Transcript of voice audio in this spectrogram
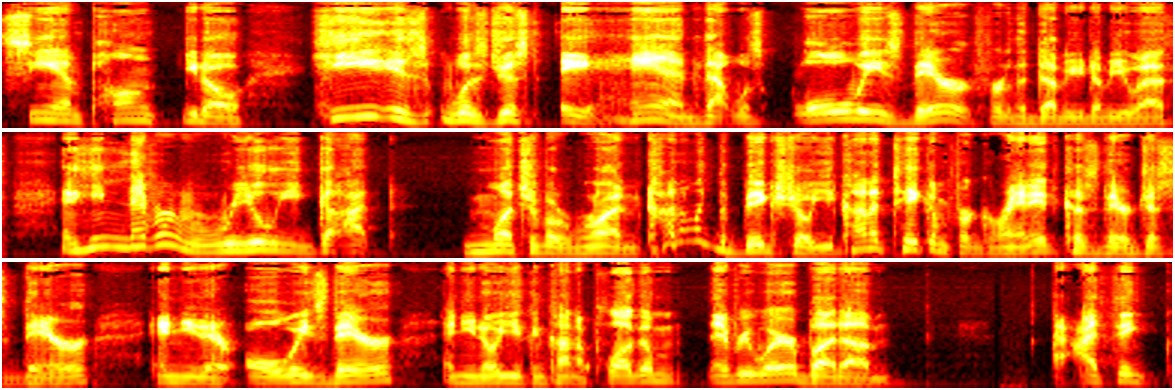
CM Punk. You know, he is was just a hand that was always there for the WWF, and he never really got much of a run. Kind of like the big show. You kind of take them for granted because they're just there and they're always there and you know you can kind of plug them everywhere. But um, I think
